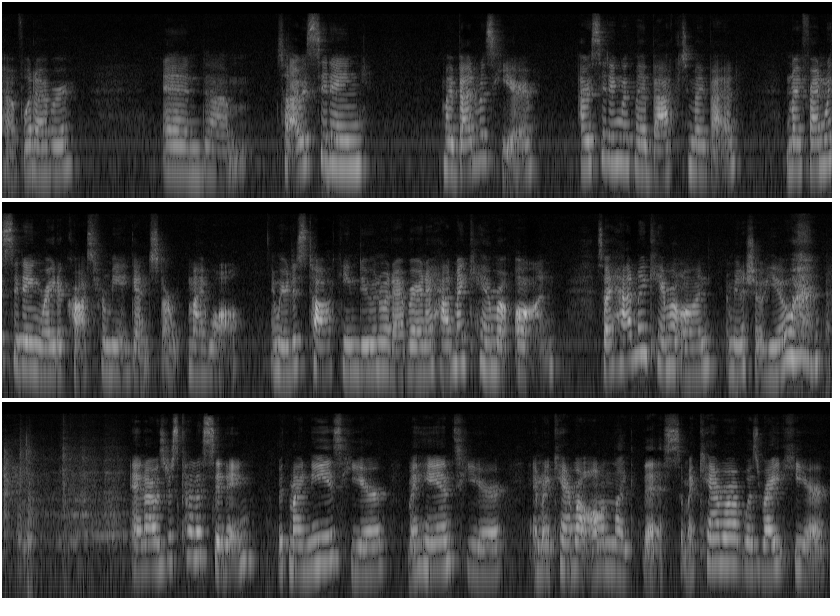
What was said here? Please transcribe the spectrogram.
of whatever. And um, so I was sitting, my bed was here. I was sitting with my back to my bed, and my friend was sitting right across from me against our, my wall. And we were just talking, doing whatever, and I had my camera on. So I had my camera on, I'm going to show you. and I was just kind of sitting with my knees here, my hands here, and my camera on like this. So my camera was right here,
